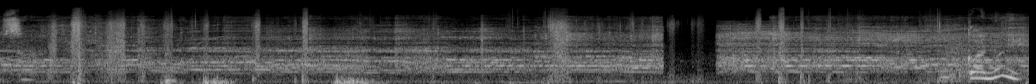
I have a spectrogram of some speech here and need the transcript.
To back. Olsun.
